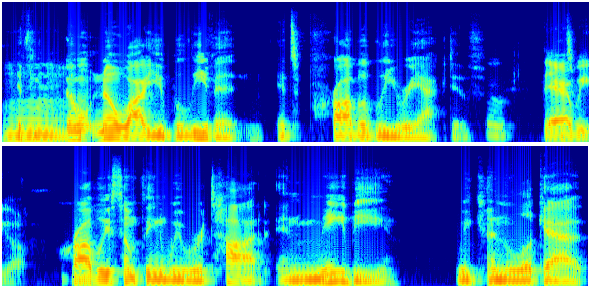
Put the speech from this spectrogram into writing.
if you Mm, don't know why you believe it it's probably reactive there we go. probably something we were taught and maybe we can look at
